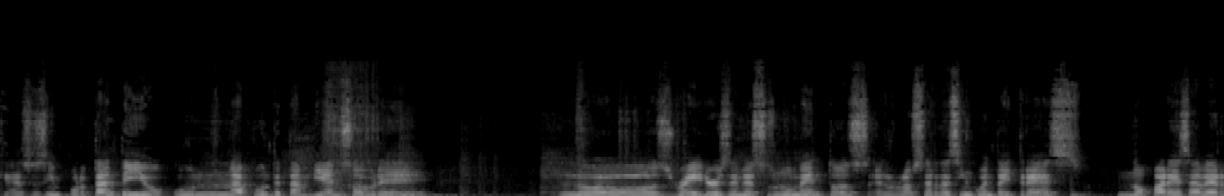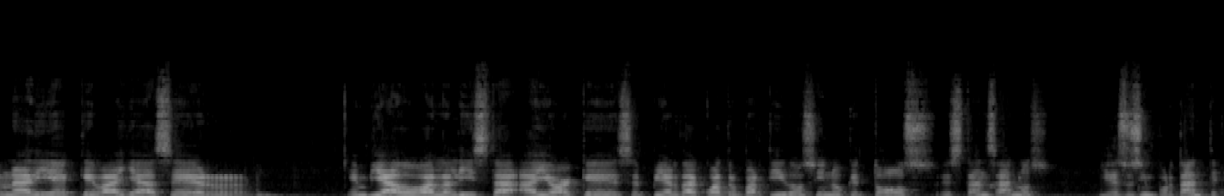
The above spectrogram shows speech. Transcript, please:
Que eso es importante y un apunte también sobre los Raiders en estos momentos, el roster de 53 no parece haber nadie que vaya a ser enviado a la lista IR que se pierda cuatro partidos, sino que todos están sanos. Y eso es importante.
